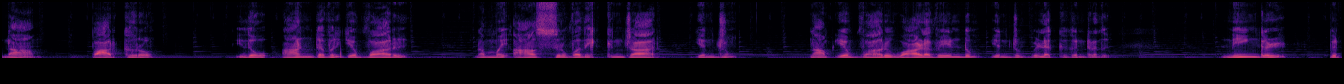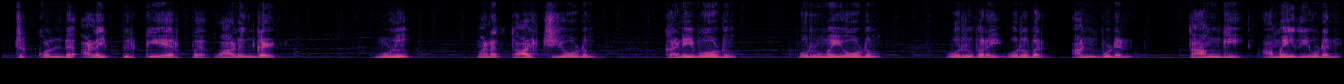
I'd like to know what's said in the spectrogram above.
நாம் பார்க்கிறோம். இதோ ஆண்டவர் எவ்வாறு நம்மை ஆசிர்வதிக்கின்றார் என்றும் நாம் எவ்வாறு வாழ வேண்டும் என்றும் விளக்குகின்றது. நீங்கள் பெற்றுக்கொண்ட அழைப்பிற்கு ஏற்ப வாழுங்கள். முழு மனத்தாழ்ச்சியோடும் கனிவோடும் பொறுமையோடும் ஒருவரை ஒருவர் அன்புடன் தாங்கி அமைதியுடன்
